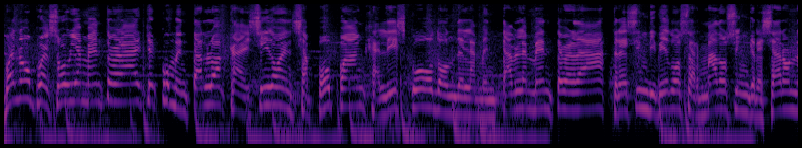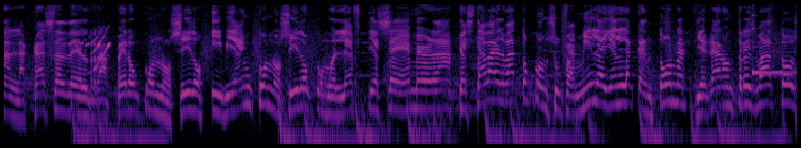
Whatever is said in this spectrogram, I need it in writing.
Bueno, pues obviamente ¿verdad? hay que comentar lo acaecido en Zapopan, Jalisco, donde lamentablemente, ¿verdad? Tres individuos armados ingresaron a la casa del rapero conocido y bien conocido como el FTSM, ¿verdad? Que estaba el vato con su familia allá en la cantona. Llegaron tres vatos,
